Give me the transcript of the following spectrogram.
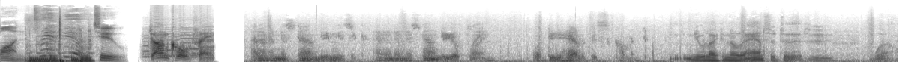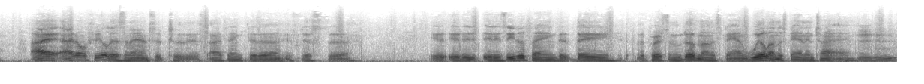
One, two. John Coltrane. I don't understand the music. I don't understand your playing. What do you have at this comment? You would like to know the answer to this? Mm. Well, I I don't feel there's an answer to this. I think that uh, it's just uh, it, it is it is either thing that they the person who doesn't understand will understand in time,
